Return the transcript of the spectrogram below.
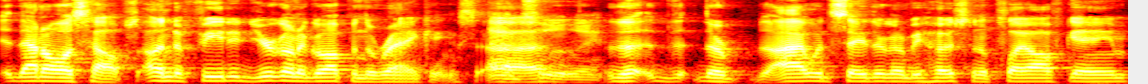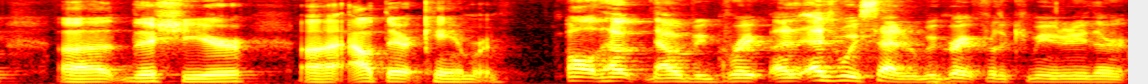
that always helps. Undefeated, you're going to go up in the rankings. Uh, Absolutely. the, the, they're, I would say they're going to be hosting a playoff game uh, this year uh, out there at Cameron. Oh, that, that would be great. As we said, it would be great for the community. They're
